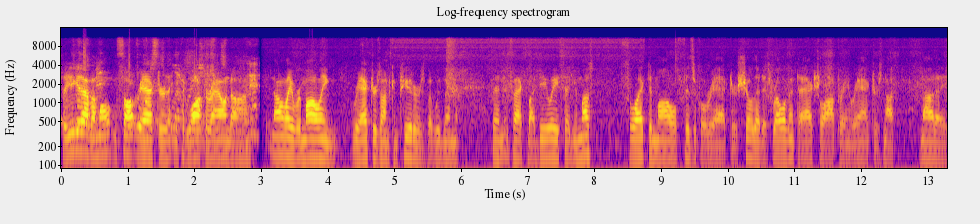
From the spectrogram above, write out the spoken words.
so you could have a molten salt reactor that you could walk around on. Not only are we modeling reactors on computers, but we've been, been in fact by DOE said you must select and model physical reactors, show that it's relevant to actual operating reactors, not not a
